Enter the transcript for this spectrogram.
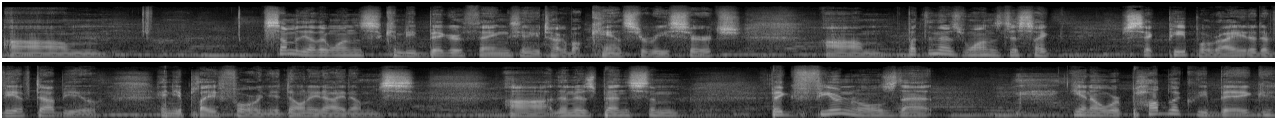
um, some of the other ones can be bigger things. You know, you talk about cancer research. Um, but then there's ones just like sick people, right, at a VFW, and you play for and you donate items. Uh, then there's been some big funerals that, you know, were publicly big.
